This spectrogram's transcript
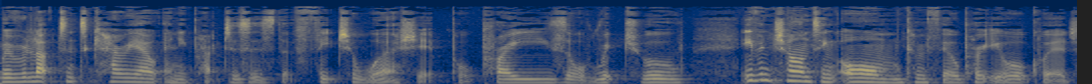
We're reluctant to carry out any practices that feature worship or praise or ritual. Even chanting Om can feel pretty awkward.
